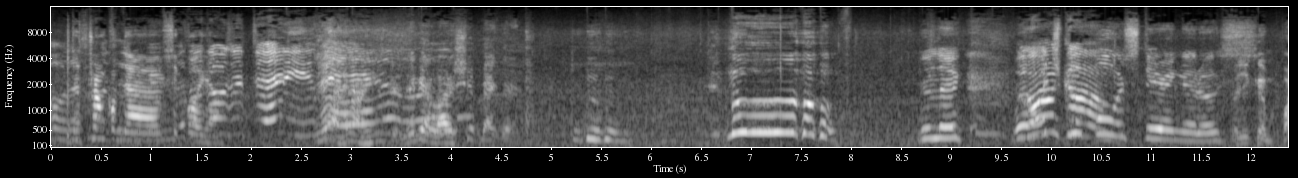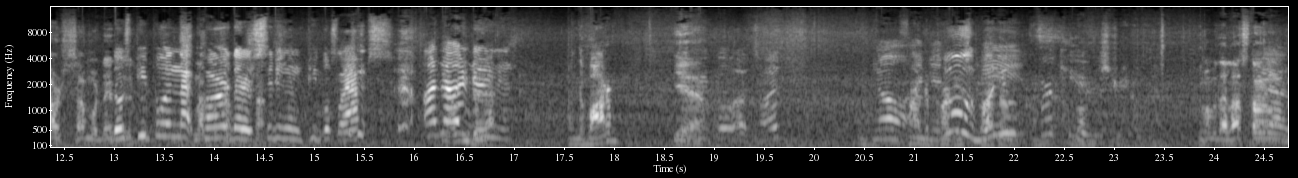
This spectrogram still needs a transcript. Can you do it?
Oh, the trunk of the bear. Sequoia. Those are teddies. Yeah, yeah. They got a lot of shit back there. Move! They're like, well, which people were staring at us? So you can park somewhere there. Those people in that car that are shots. sitting in people's laps. I thought you do were that. doing this. On the bottom? Yeah. People outside. No, I didn't. Dude, why you park along here? the street. Remember the last time Yeah.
